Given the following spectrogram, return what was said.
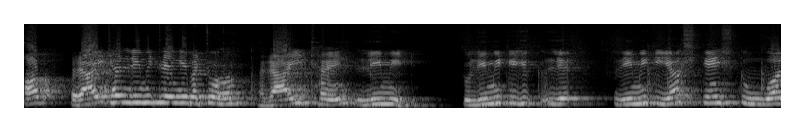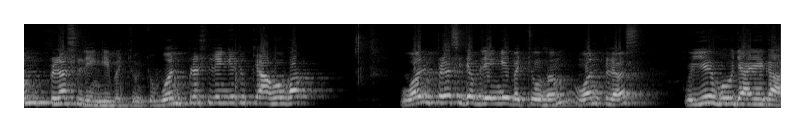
अब राइट हैंड लिमिट लेंगे बच्चों हम। Right hand limit. तो limit is limit x tends to one plus लेंगे बच्चों। तो वन प्लस लेंगे तो क्या होगा? वन प्लस जब लेंगे बच्चों हम, वन प्लस तो ये हो जाएगा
